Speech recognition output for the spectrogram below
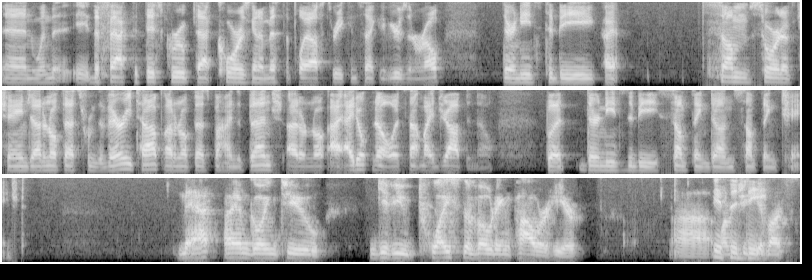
And when the, the fact that this group, that core, is going to miss the playoffs three consecutive years in a row, there needs to be a, some sort of change. I don't know if that's from the very top. I don't know if that's behind the bench. I don't know. I, I don't know. It's not my job to know. But there needs to be something done, something changed. Matt, I am going to give you twice the voting power here. Uh, It's a D. Give us,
